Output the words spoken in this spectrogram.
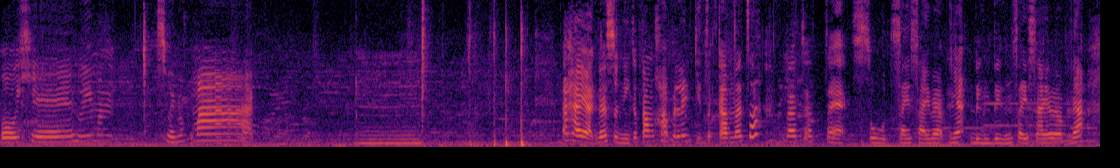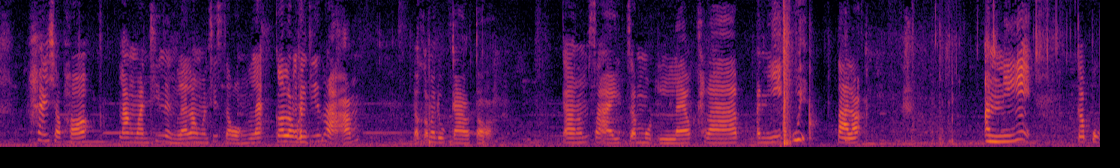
โอเคเฮ้ยมันสวยมากๆถ้าใครอยากได้สูตรนี้ก็ต้องเข้าไปเล่นกิจกรรมนะจ๊ะ เราจะแจกสูตรใสๆแบบเนี้ย ดึงๆใสๆแบบเนี้ย ให้เฉพาะรางวัลที่ 1 และรางวัลที่ 2 และก็รางวัลที่ 3 แล้วก็มาดูกาวต่อ กาวน้ำใสจะหมดแล้วครับ อันนี้อุ้ยตายละอันนี้กระปุก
